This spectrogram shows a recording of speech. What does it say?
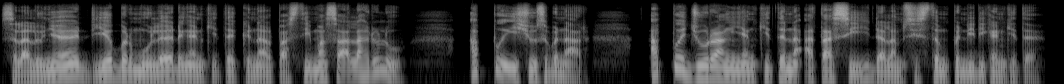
Selalunya, dia bermula dengan kita kenal pasti masalah dulu. Apa isu sebenar? Apa jurang yang kita nak atasi dalam sistem pendidikan kita?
